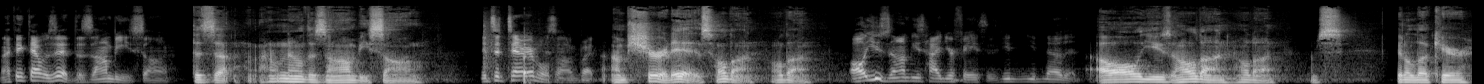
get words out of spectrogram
i think that was it the zombies song The zo- I don't know the zombie song. It's a terrible song but I'm sure it is. Hold on, hold on. all you zombies hide your faces you'd, you'd know that I'll use. Hold on, hold on. I'm just gonna look here.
